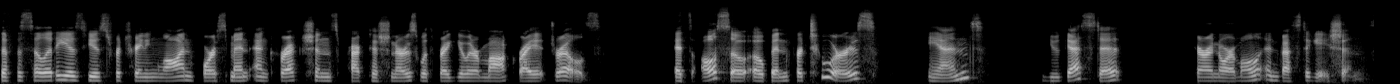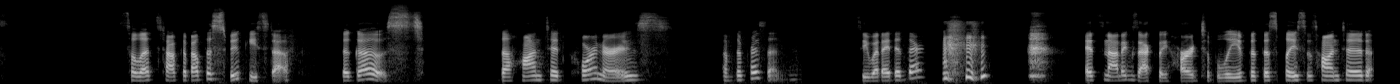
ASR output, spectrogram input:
The facility is used for training law enforcement and corrections practitioners with regular mock riot drills. It's also open for tours and, you guessed it, paranormal investigations. So let's talk about the spooky stuff the ghosts, the haunted corners of the prison. See what I did there? It's not exactly hard to believe that this place is haunted,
